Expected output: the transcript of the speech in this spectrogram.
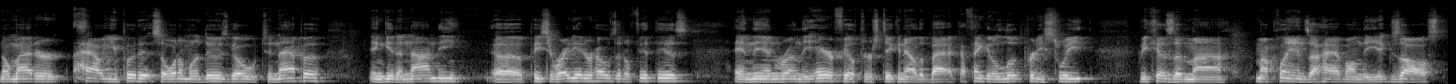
no matter how you put it. So what I'm going to do is go to Napa and get a 90 uh, piece of radiator hose that'll fit this and then run the air filter sticking out of the back. I think it'll look pretty sweet because of my, my plans I have on the exhaust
